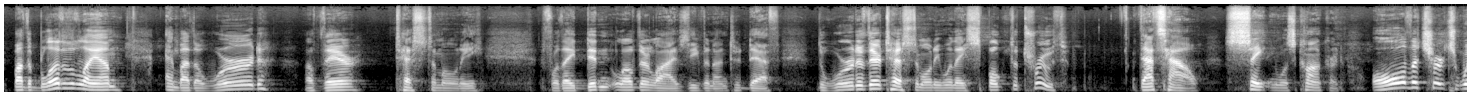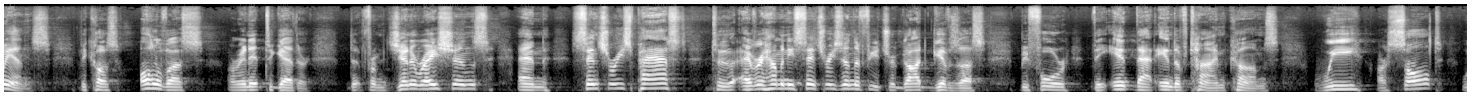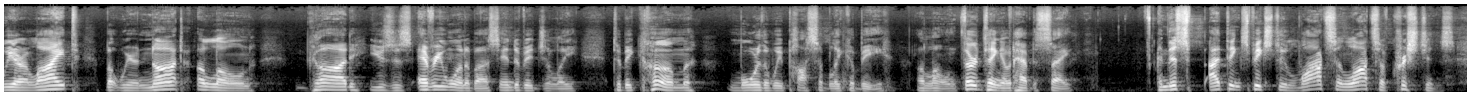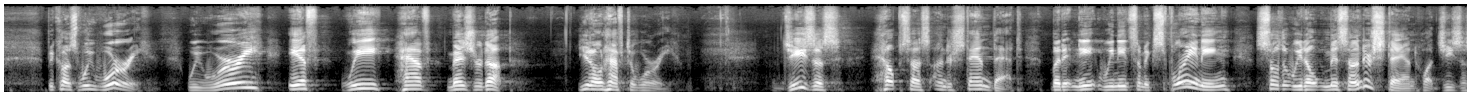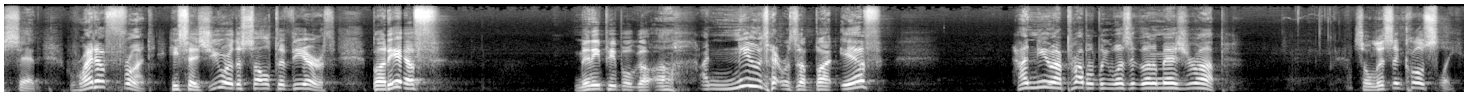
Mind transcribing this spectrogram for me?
by the blood of the Lamb, and by the word of their testimony. For they didn't love their lives even unto death. The word of their testimony, when they spoke the truth, that's how Satan was conquered. All the church wins because all of us are in it together. From generations and centuries past to every how many centuries in the future God gives us before the end, that end of time comes. We are salt, we are light, but we're not alone. God uses every one of us individually to become more than we possibly could be alone. Third thing I would have to say and this, I think, speaks to lots and lots of Christians because we worry. We worry if we have measured up. You don't have to worry. Jesus helps us understand that, but need, we need some explaining so that we don't misunderstand what Jesus said. Right up front, he says, You are the salt of the earth. But if, many people go, Oh, I knew there was a but if. I knew I probably wasn't going to measure up. So listen closely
